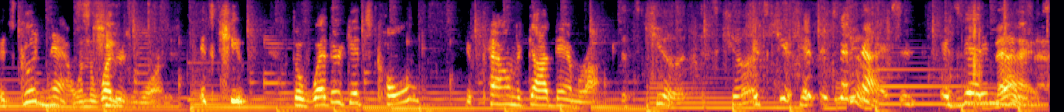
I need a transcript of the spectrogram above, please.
It's good now when it's the cute. weather's warm. It's cute. The weather gets cold. You pound the goddamn rock. It's cute. It's cute. It's cute. It's, it's very nice. It's very, very nice. nice.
